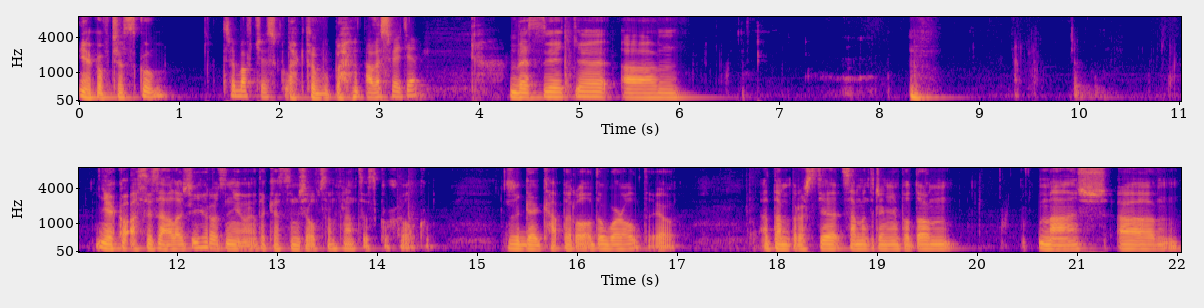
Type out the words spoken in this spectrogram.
Jako v Česku? Třeba v Česku. Tak to vůbec. A ve světě? Ve světě um, Jako asi záleží hrozně, tak já jsem žil v San Francisku chvilku. Že gay capital of the world, jo. A tam prostě samozřejmě potom máš... Um,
